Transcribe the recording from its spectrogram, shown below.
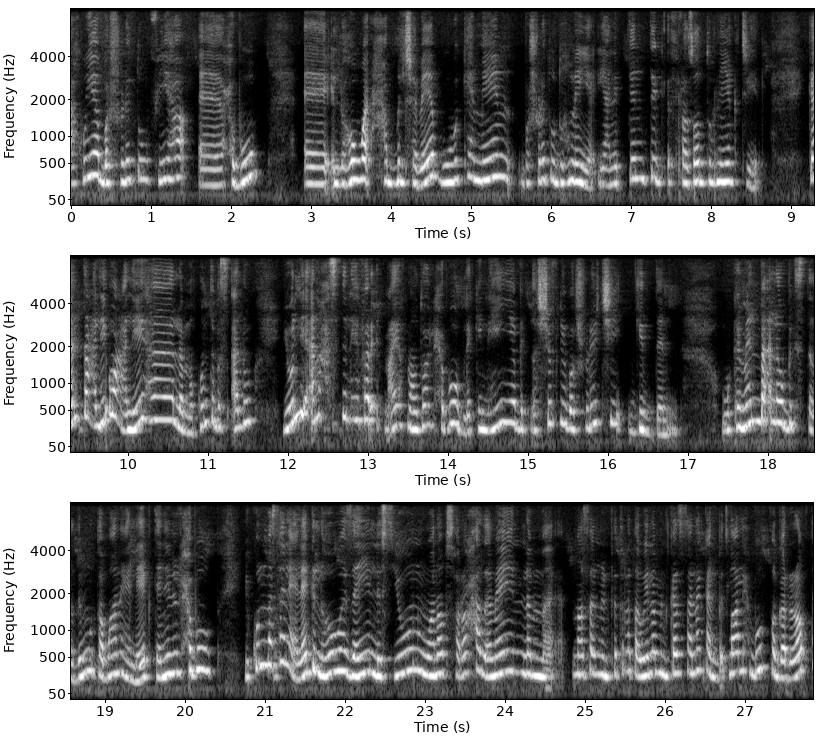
أخويا بشرته فيها حبوب اللي هو حب الشباب وكمان بشرته دهنية يعني بتنتج إفرازات دهنية كتير. كان تعليقه عليها لما كنت بسأله يقول لي أنا حسيت إن هي فرقت معايا في موضوع الحبوب لكن هي بتنشف لي بشرتي جدا. وكمان بقى لو بتستخدموا طبعا علاج تاني للحبوب. يكون مثلا العلاج اللي هو زي الليسيون وأنا بصراحة زمان لما مثلا من فترة طويلة من كذا سنة كان بيطلع لي حبوب فجربت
